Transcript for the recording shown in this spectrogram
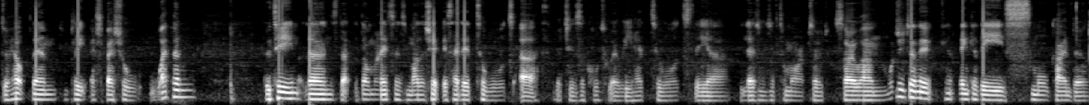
to help them complete a special weapon. The team learns that the Dominator's mothership is headed towards Earth, which is of course where we head towards the uh, Legends of Tomorrow episode. So, um, what do you think think of these small kind of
